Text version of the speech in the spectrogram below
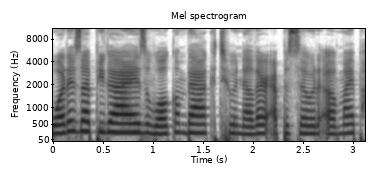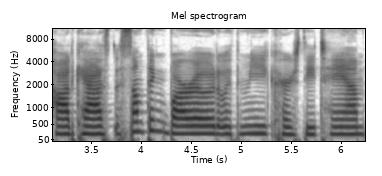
What is up, you guys? Welcome back to another episode of my podcast, Something Borrowed, with me, Kyrsti Tam.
